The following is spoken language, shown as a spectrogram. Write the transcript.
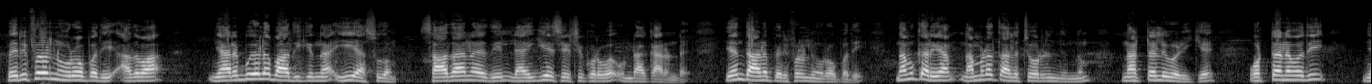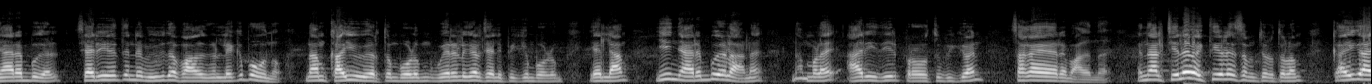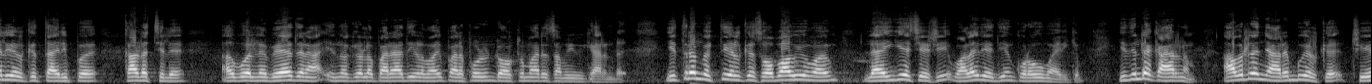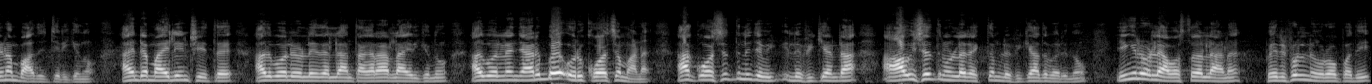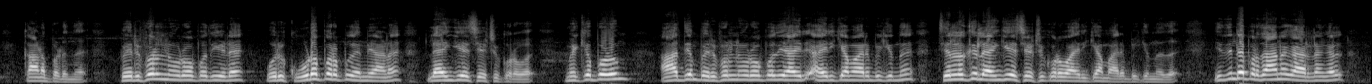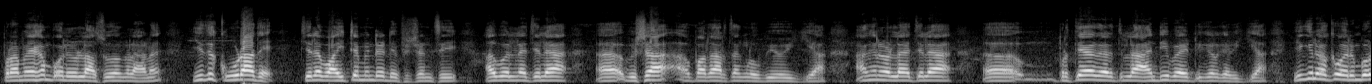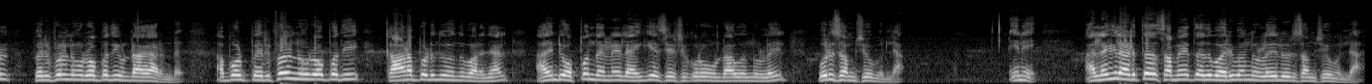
പെരിഫറൽ ന്യൂറോപ്പതി അഥവാ ഞരമ്പുകളെ ബാധിക്കുന്ന ഈ അസുഖം സാധാരണഗതിയിൽ ലൈംഗിക ശേഷിക്കുറവ് ഉണ്ടാക്കാറുണ്ട്. എന്താണ് പെരിഫറൽ ന്യൂറോപ്പതി? നമുക്കറിയാം നമ്മുടെ തലച്ചോറിൽ നിന്നും നട്ടൽ വഴിക്ക് ഒട്ടനവധി ഞരമ്പുകൾ ശരീരത്തിന്റെ വിവിധ ഭാഗങ്ങളിലേക്ക് പോകുന്നു. നാം കൈ ഉയർത്തുമ്പോഴും വിരലുകൾ ചലിപ്പിക്കുമ്പോഴും എല്ലാം ഈ ഞരമ്പുകളാണ് നമ്മളെ ആ രീതിയിൽ പ്രവർത്തിപ്പിക്കുവാൻ സഹായകരമാകുന്നത്. എന്നാൽ ചില വ്യക്തികളെ സംബന്ധിച്ചിടത്തോളം കൈകാലികൾക്ക് തരിപ്പ് കടച്ചിൽ അതുപോലെ തന്നെ വേദന എന്നൊക്കെയുള്ള പരാതികളുമായി പലപ്പോഴും ഡോക്ടർമാരെ സമീപിക്കാറുണ്ട്. ഇത്തരം വ്യക്തികൾക്ക് സ്വാഭാവികമായും ലൈംഗിക ശേഷി വളരെയധികം കുറവുമായിരിക്കും. ഇതിന്റെ കാരണം അവരുടെ ഞരമ്പുകൾക്ക് ക്ഷീണം ബാധിച്ചിരിക്കുന്നു. അതിന്റെ മൈലിൻ ഷീത്ത് അതുപോലെയുള്ള ഇതെല്ലാം തകരാറിലായിരിക്കുന്നു. അതുപോലെ തന്നെ ഞരമ്പ് ഒരു കോശമാണ്. ആ കോശത്തിന് ലഭിക്കേണ്ട ആവശ്യത്തിനുള്ള രക്തം ലഭിക്കാതെ വരുന്നു. ഇങ്ങനെയുള്ള അവസ്ഥകളിലാണ് പെരിഫറൽ ന്യൂറോപ്പതി കാണപ്പെടുന്നത്. പെരിഫറൽ ന്യൂറോപ്പതിയുടെ ഒരു കൂടപ്പിറപ്പ് തന്നെയാണ് ലൈംഗിക ശേഷിക്കുറവ്. മിക്കപ്പോഴും ആദ്യം പെരിഫറൽ ന്യൂറോപ്പതി ആയി ആയിരിക്കാം ആരംഭിക്കുന്നത് ചിലർക്ക് ലൈംഗിക ശേഷിക്കുറവായിരിക്കാം ആരംഭിക്കുന്നത്. ഇതിന്റെ പ്രധാന കാരണങ്ങൾ പ്രമേഹം പോലെയുള്ള അസുഖങ്ങളാണ്. ഇത് കൂടാതെ ചില വൈറ്റമിന്റെ ഡെഫിഷ്യൻസി അതുപോലെ തന്നെ ചില വിഷ പദാർത്ഥങ്ങൾ ഉപയോഗിക്കുക അങ്ങനെയുള്ള ചില പ്രത്യേക തരത്തിലുള്ള ആന്റിബയോട്ടിക്കുകൾ കഴിക്കുക ഇങ്ങനെയൊക്കെ വരുമ്പോൾ പെരിഫറൽ ന്യൂറോപ്പതി ഉണ്ടാകാറുണ്ട്. അപ്പോൾ പെരിഫറൽ ന്യൂറോപ്പതി കാണപ്പെടുന്നു എന്ന് പറഞ്ഞാൽ അതിന്റെ ഒപ്പം തന്നെ ലൈംഗിക ശേഷിക്കുറവ് ഉണ്ടാകും എന്നുള്ളതിൽ ഒരു സംശയവുമില്ല. ഇനി അല്ലെങ്കിൽ അടുത്ത സമയത്ത് അത് വരുമെന്നുള്ളതിൽ ഒരു സംശയവുമില്ല.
